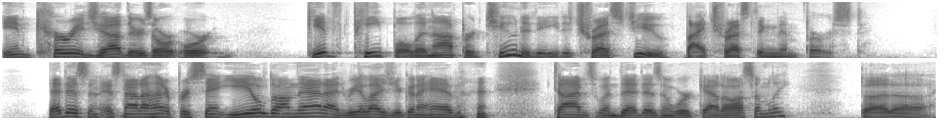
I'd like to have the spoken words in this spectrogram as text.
encourage others or, or give people an opportunity to trust you by trusting them first. That doesn't, it's not 100% yield on that. I realize you're going to have times when that doesn't work out awesomely, but uh,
